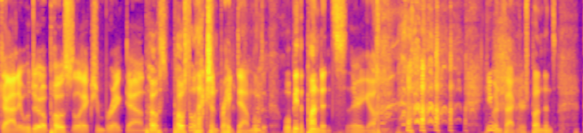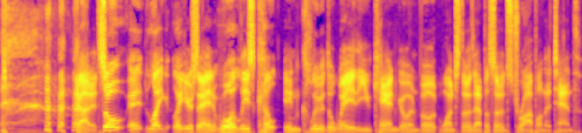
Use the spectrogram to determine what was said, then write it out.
Got it. We'll do a post-election breakdown. Post post election breakdown. We'll, do- we'll be the pundits. There you go. Human factors pundits. Got it. So, it, like like you're saying, we'll at least co- include the way that you can go and vote once those episodes drop on the 10th.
